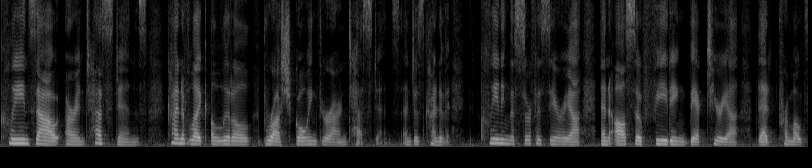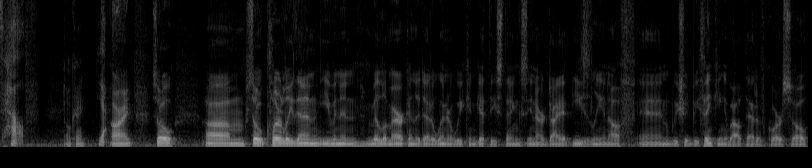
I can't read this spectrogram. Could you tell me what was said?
cleans out our intestines, kind of like a little brush going through our intestines and just kind of cleaning the surface area and also feeding bacteria that promotes health. Okay. Yes. All right. So um, so clearly, then, even in Middle America in the dead of winter, we can get these things in our diet easily enough, and we should be thinking about that, of course. So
